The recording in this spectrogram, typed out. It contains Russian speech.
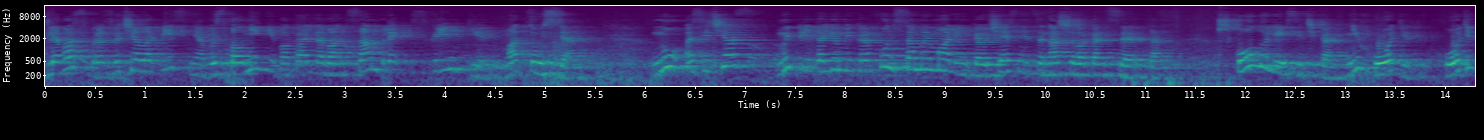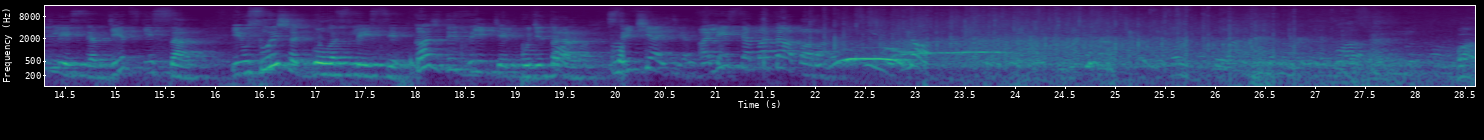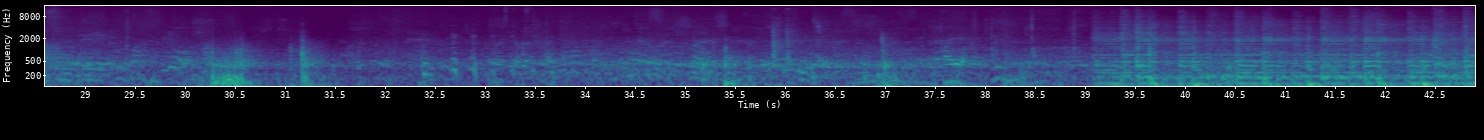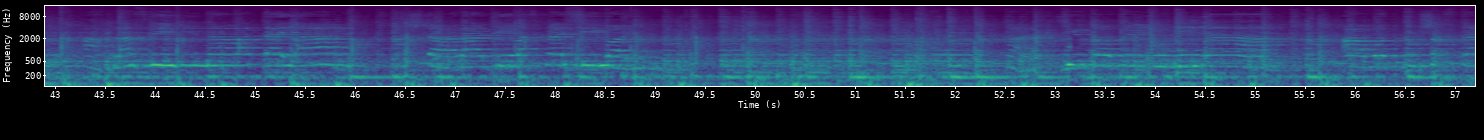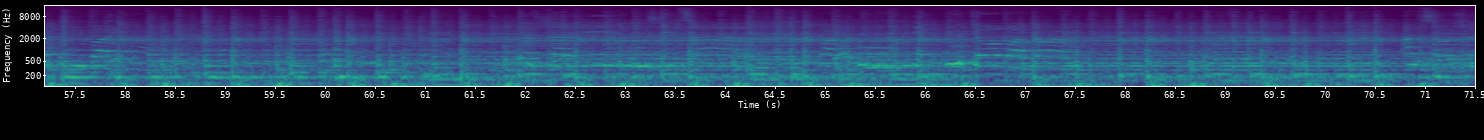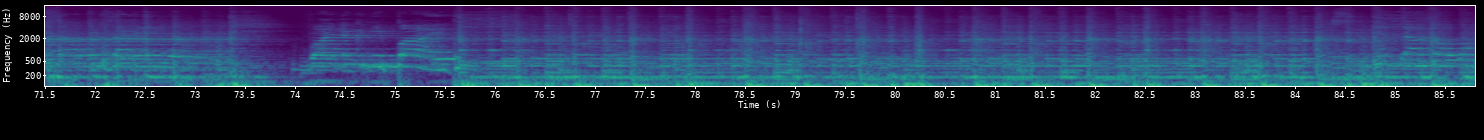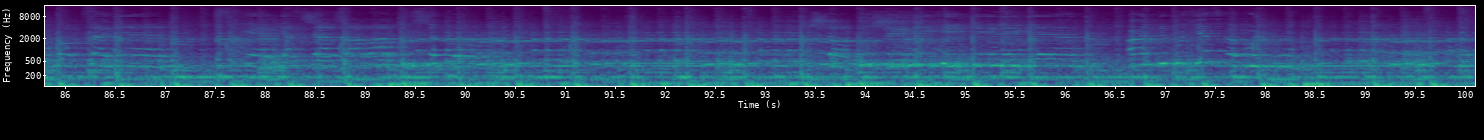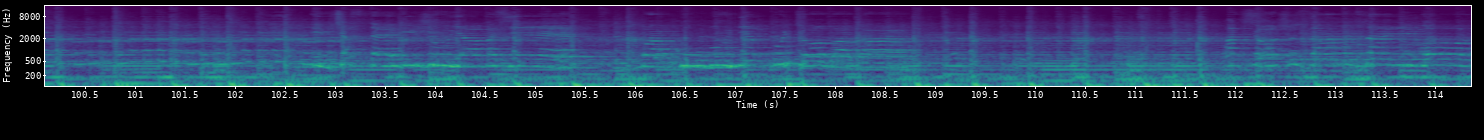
Для вас прозвучала песня в исполнении вокального ансамбля «Искринки» «Матуся». Ну, а сейчас мы передаем микрофон самой маленькой участнице нашего концерта. В школу Лесечка не ходит, ходит Леся в детский сад. И услышать голос Леси каждый зритель будет рад. Встречайте, Олеся Потапова! Вас он love.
